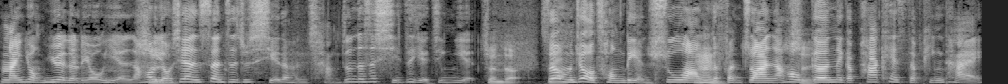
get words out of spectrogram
蛮踊跃的留言，然后有些人甚至就是写的很长，真的是写自己的经验。真的，所以我们就有从脸书啊，我们的粉砖，然后跟那个 podcast 的平台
